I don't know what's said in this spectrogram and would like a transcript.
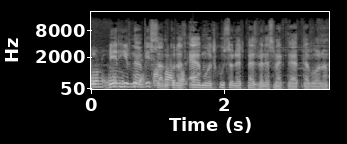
én... Miért én hívnám szívesen vissza, amikor az elmúlt 25 percben ezt megtehette volna?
